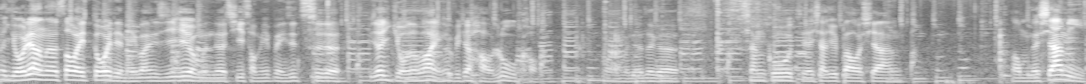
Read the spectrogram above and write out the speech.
那油量呢稍微多一点没关系，因为我们的起炒米粉也是吃的比较油的话，也会比较好入口。我们的这个香菇直接下去爆香。我们的虾米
